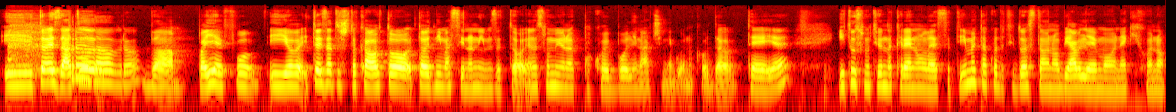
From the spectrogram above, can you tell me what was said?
I to je zato... Predobro. Da, pa je full. I, ove, I to je zato što kao to, to je njima sinonim za to. I onda smo mi ono, pa koji bolji način nego ono kao da teje. I tu smo ti onda krenule sa time, tako da ti dosta ono objavljujemo nekih ono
